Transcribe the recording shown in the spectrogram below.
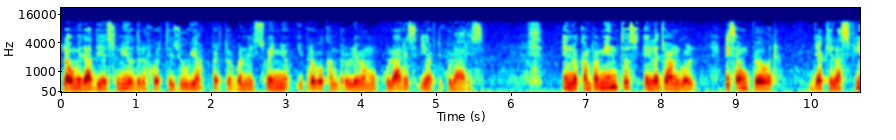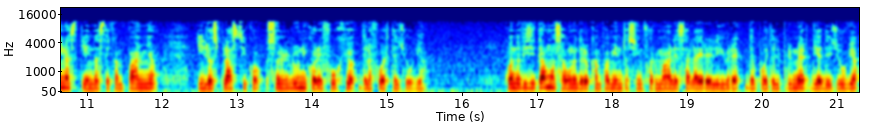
la humedad y el sonido de la fuerte lluvia perturban el sueño y provocan problemas musculares y articulares. En los campamentos, en la jungle, es aún peor, ya que las finas tiendas de campaña y los plásticos son el único refugio de la fuerte lluvia. Cuando visitamos a uno de los campamentos informales al aire libre después del primer día de lluvia,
